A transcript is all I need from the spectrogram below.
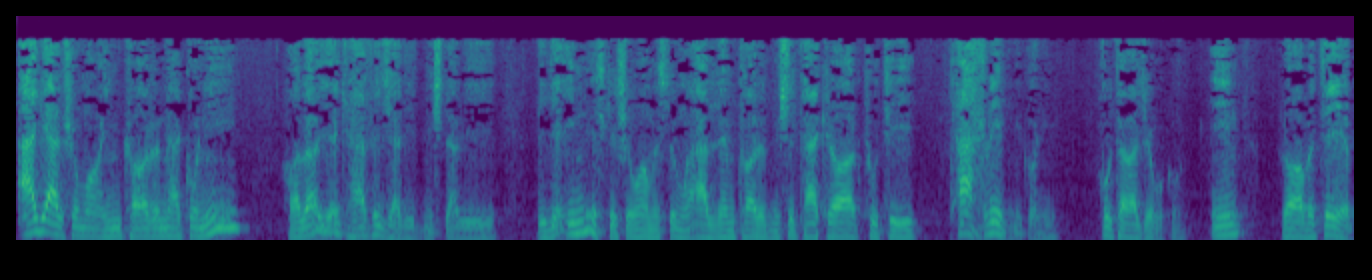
اگر شما این کار نکنی حالا یک حرف جدید میشنوی. دیگه این نیست که شما مثل معلم کارت میشه تکرار توتی تخریب می‌کنی. خوب توجه بکن. این رابطه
